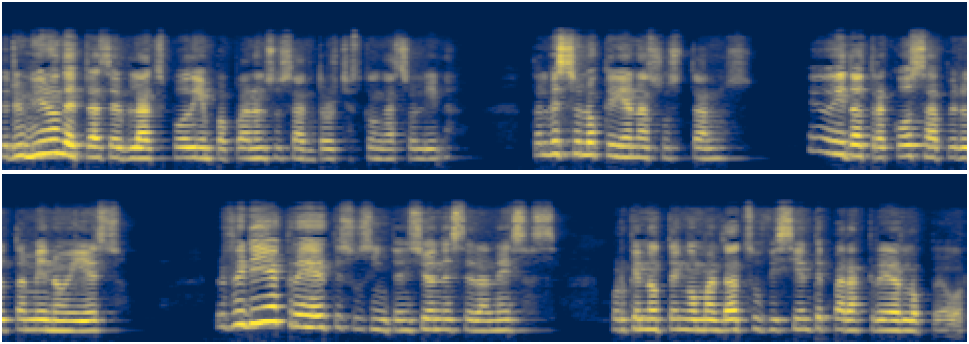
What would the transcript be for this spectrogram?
Se reunieron detrás del Black Spot y empaparon sus antorchas con gasolina. Tal vez solo querían asustarnos. He oído otra cosa, pero también oí eso. Prefería creer que sus intenciones eran esas porque no tengo maldad suficiente para creer lo peor.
